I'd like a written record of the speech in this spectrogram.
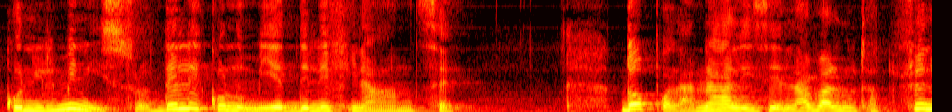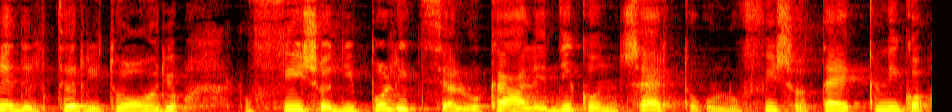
con il Ministro dell'Economia e delle Finanze. Dopo l'analisi e la valutazione del territorio, l'ufficio di polizia locale, di concerto con l'ufficio tecnico,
